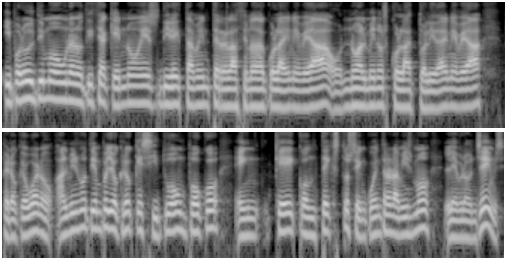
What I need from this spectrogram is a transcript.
Y por último, una noticia que no es directamente relacionada con la NBA o no al menos con la actualidad NBA, pero que bueno, al mismo tiempo yo creo que sitúa un poco en qué contexto se encuentra ahora mismo LeBron James.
